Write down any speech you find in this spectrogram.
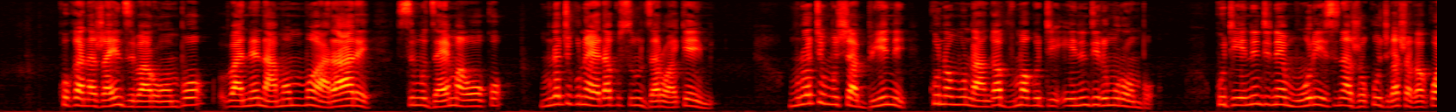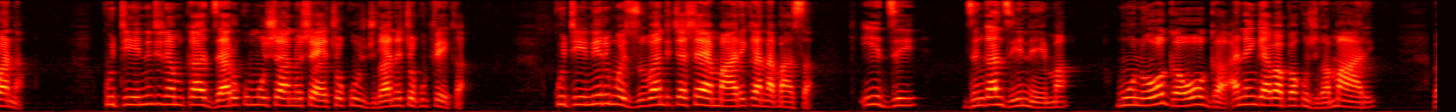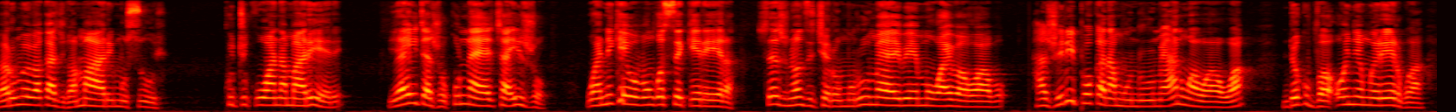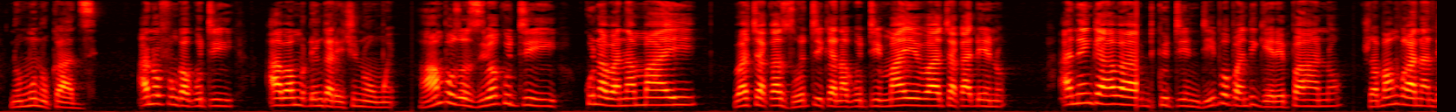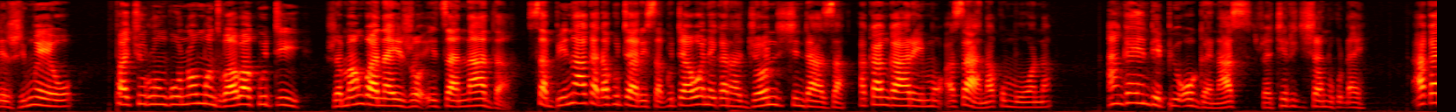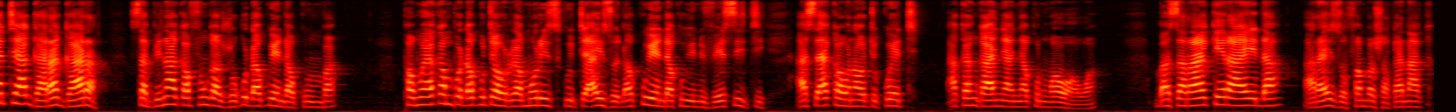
kukana zvainzi varombo vane nhamo muharare simudzai maoko munoti kunoaida kusimudza rwake imi? Munoti mushabhini kuno munhu angabvuma kuti ini ndiri murombo kuti ini ndine mhuri isina zvokudya zvakakwana kuti ini ndine mukadzi ari kumusha anoshaya chokudya nechokupfeka kuti ini rimwe zuva ndichashaya mari kana basa. Idzi dzinganzi inhema. Munhu oga oga anenge ava pakudya mari varume vakadya mari musuyu kuti kuwana mari here? Yaita zvokunaya chaizvo. Wanikeivo vongosekerera. Sezvinonzi chero murume aivemo waiva wavo. Hazviripo kana munhurume anwa hwahwa ndokubva onyemwererwa nomunhukadzi. Anofunga kuti ava mudenga rechinomwe. Haambozoziva kuti kuna vana mai vachakazoti kana kuti mai vachakadeno? Anenge ava kuti ndipo pandigere pano. Zvamangwana ndezvimwewo. Pachirungu unomunzwa ava kuti zvamangwana izvo its another. Sabhina akada kutarisa kuti aone kana john chindaza akanga arimo asi haana kumuona. Angaendepi oga nhasi zvachiri chishanu kudai. Akati agara gara sabhina akafunga zvokuda kuenda kumba. Pamwe akamboda kutaurira morris kuti aizoda kuenda kuyunivhesiti asi akaona kuti kwete akanga anyanya kunwa hwawa basa rake raaida haraizofamba zvakanaka.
